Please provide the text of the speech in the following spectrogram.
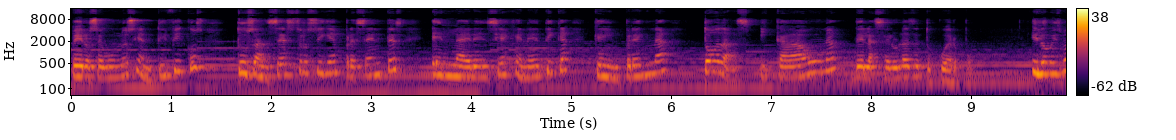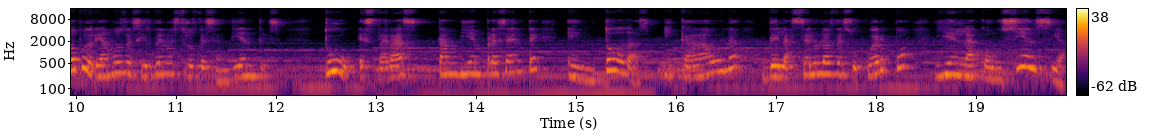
pero según los científicos, tus ancestros siguen presentes en la herencia genética que impregna todas y cada una de las células de tu cuerpo. Y lo mismo podríamos decir de nuestros descendientes. Tú estarás también presente en todas y cada una de las células de su cuerpo y en la conciencia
